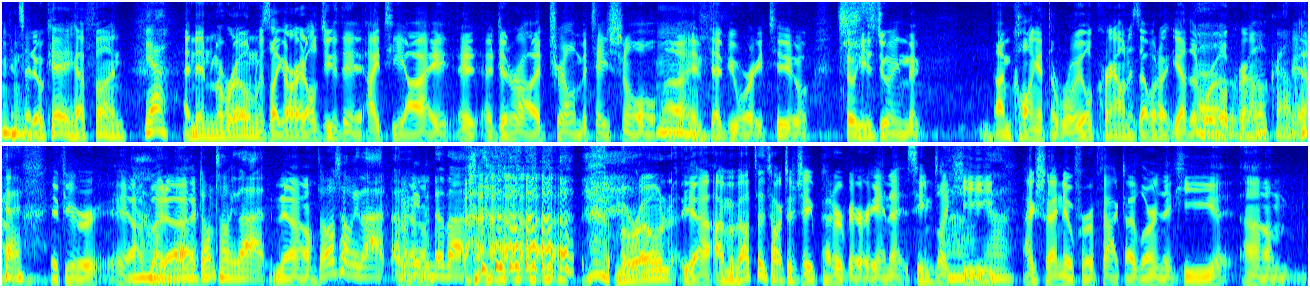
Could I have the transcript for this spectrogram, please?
and said, okay, have fun. Mm-hmm. Yeah. And then Marone was like, all right, I'll do the ITI uh, Iditarod Trail Invitational Mm. uh, in February too. So he's doing the. I'm calling it the Royal Crown. Is that what I? Yeah, the Oh, Royal the Crown. Royal Crown. Yeah. Okay. If you're, yeah, Oh, but no, uh, don't tell me that. no. Don't tell me that. I don't No. need to know that. Marone, yeah, I'm about to talk to Jay Petervary, and it seems like Oh, he yeah. actually, I know for a fact, I learned that he um,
